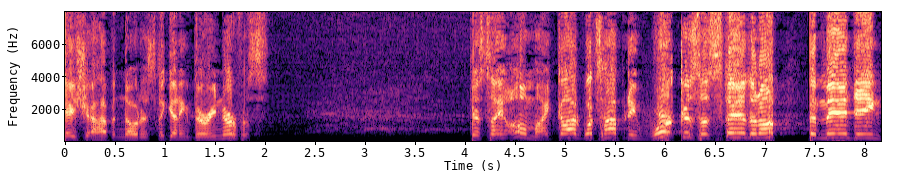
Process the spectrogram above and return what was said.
case you haven't noticed, they're getting very nervous. They're saying, oh my God, what's happening? Workers are standing up demanding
